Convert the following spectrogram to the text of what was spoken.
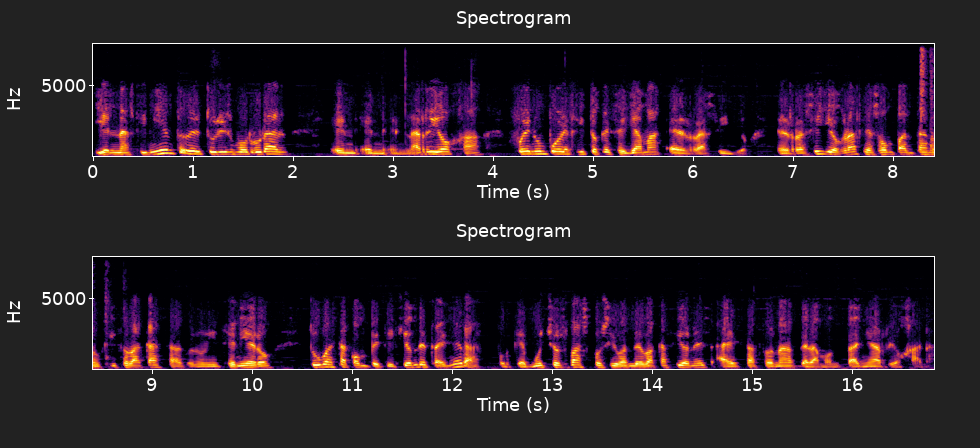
Y el nacimiento del turismo rural en, en, en La Rioja fue en un pueblecito que se llama El Rasillo. El Rasillo, gracias a un pantano que hizo la casa con un ingeniero, tuvo esta competición de traineras, porque muchos vascos iban de vacaciones a esta zona de la montaña riojana.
